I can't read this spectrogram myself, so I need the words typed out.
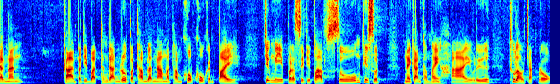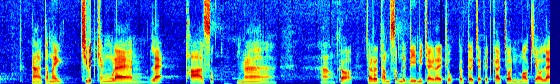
ดังนั้นการปฏิบัติทั้งด้านรูปธรรมและนามธรรมควบคู่กันไป จึงมีประสิทธิภาพสูงที่สุดในการทำให้หายหรือทุเลาจากโรคนะทำให้ชีวิตแข็งแรงและผาสุกนะอ้าวก็เจริญธรรมสำนึกดีมีใจไร้ทุกข์ดรเจเพชรกาจนหมอเขียวและ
